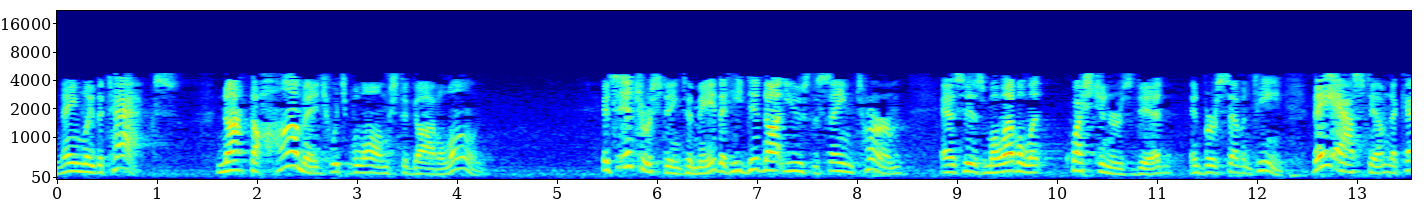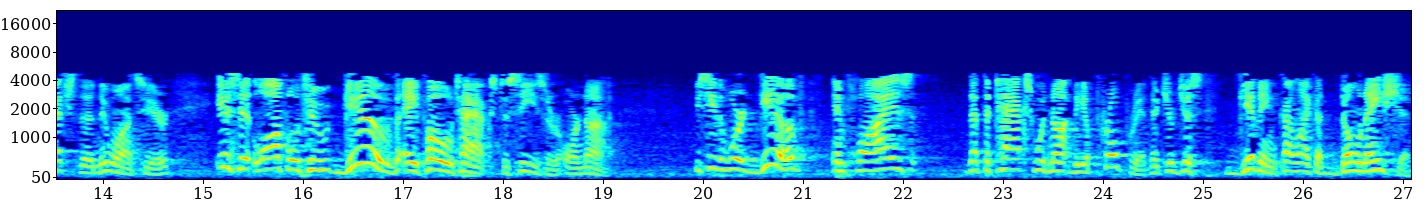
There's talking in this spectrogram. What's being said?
namely the tax, not the homage which belongs to God alone. It's interesting to me that he did not use the same term as his malevolent questioners did in verse 17. They asked him, now catch the nuance here, is it lawful to give a poll tax to Caesar or not? You see, the word give implies that the tax would not be appropriate, that you're just giving kind of like a donation.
